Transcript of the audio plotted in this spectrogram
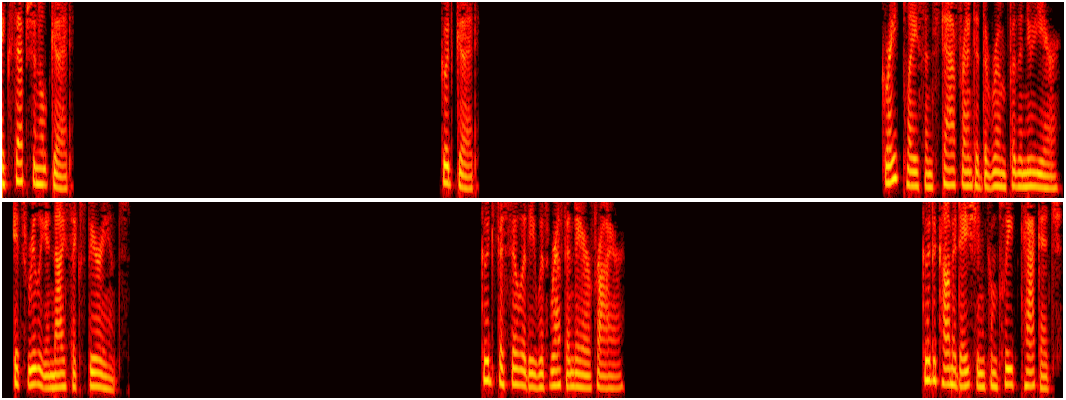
Exceptional good. Good good. Great place and staff rented the room for the new year, it's really a nice experience. Good facility with ref and air fryer. Good accommodation complete package,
